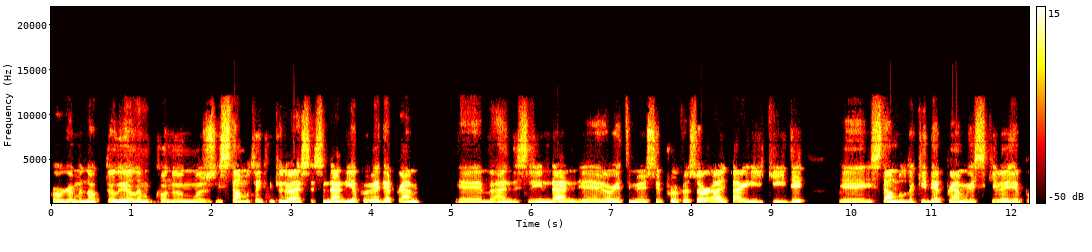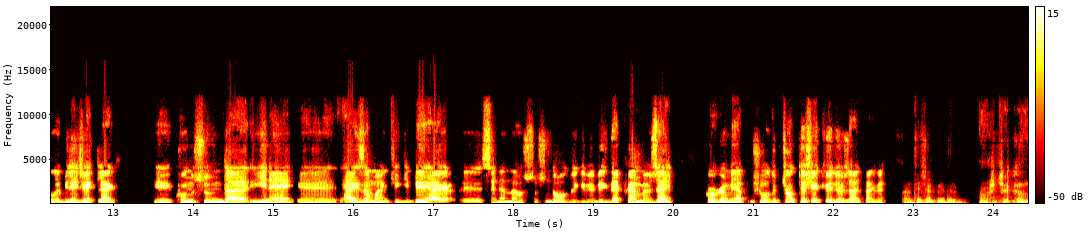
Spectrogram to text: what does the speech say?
Programı noktalayalım. Konuğumuz İstanbul Teknik Üniversitesi'nden Yapı ve Deprem e, Mühendisliğinden e, öğretim üyesi Profesör Alper İlki'ydi. E, İstanbul'daki deprem riski ve yapılabilecekler e, konusunda yine e, her zamanki gibi, her e, senenin Ağustos'unda olduğu gibi bir deprem özel programı yapmış olduk. Çok teşekkür ediyoruz Alper Bey. Ben teşekkür ederim. Hoşçakalın.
